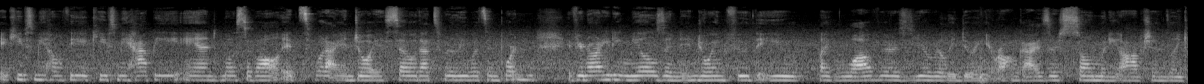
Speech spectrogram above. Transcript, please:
it keeps me healthy, it keeps me happy, and most of all, it's what I enjoy. So that's really what's important. If you're not eating meals and enjoying food that you like love, there's you're really doing it wrong, guys. There's so many options. Like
